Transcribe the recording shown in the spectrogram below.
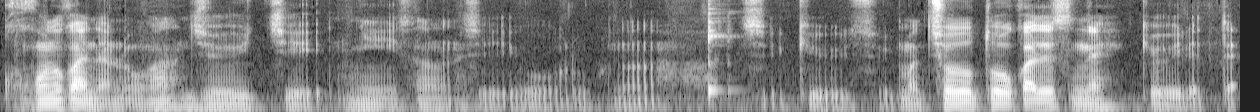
9日になるのかな？112345678910まあちょうど10日ですね今日入れて。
